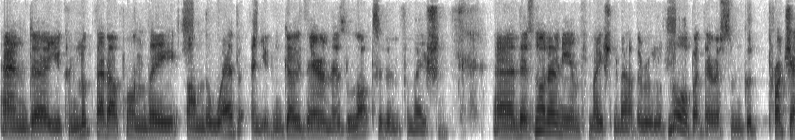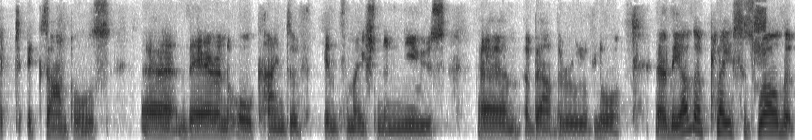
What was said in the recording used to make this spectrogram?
and uh, you can look that up on the on the web, and you can go there, and there's lots of information. Uh, there's not only information about the rule of law, but there are some good project examples uh, there, and all kinds of information and news um, about the rule of law. Uh, the other place as well that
